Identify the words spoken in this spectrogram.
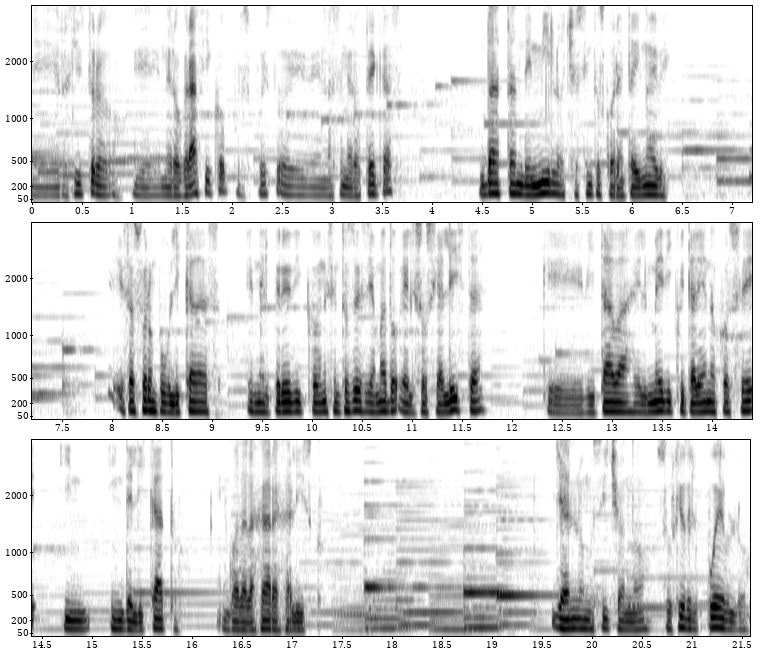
eh, registro eh, por supuesto, eh, en las hemerotecas, datan de 1849. Esas fueron publicadas en el periódico en ese entonces llamado El Socialista, que editaba el médico italiano José Indelicato en Guadalajara, Jalisco. Ya lo hemos dicho, ¿no? Surgió del pueblo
